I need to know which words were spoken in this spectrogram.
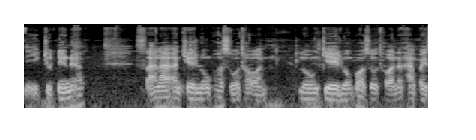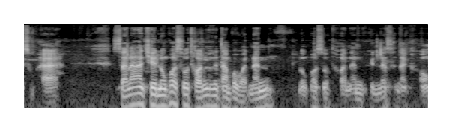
นี่อีกจุดหนึ่งนะครับศาลาอัญเชิญหลวงพ่อโสธรโรงเจหลวงพ่อโสธรและทางไปสุขาศาลาอัญเชิญหลวงพ่อโสธรก็คือตามประวัตินั้น หลวงพ่อโสธรนั้นเป็นลักษณะของ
